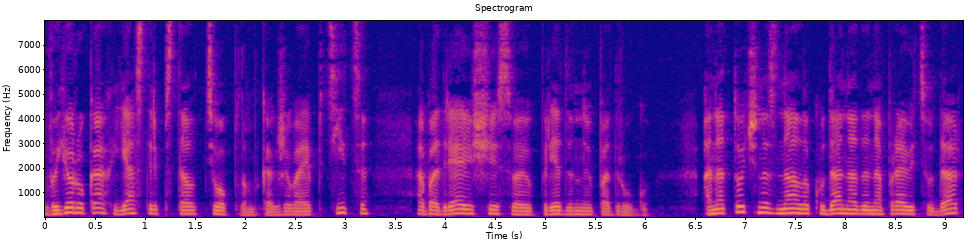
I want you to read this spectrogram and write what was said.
В ее руках ястреб стал теплым, как живая птица, ободряющая свою преданную подругу. Она точно знала, куда надо направить удар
